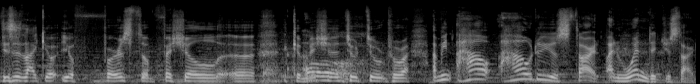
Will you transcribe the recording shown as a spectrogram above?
this is like your, your first official uh, commission oh. to, to, to write. I mean, how, how do you start, and when did you start?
